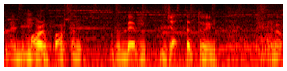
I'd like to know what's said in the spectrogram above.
maybe more important than just tattooing, you know.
